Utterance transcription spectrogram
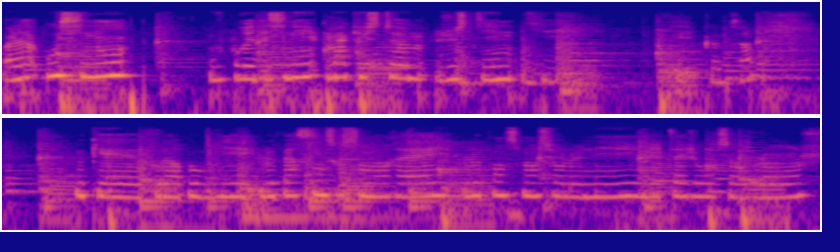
voilà, ou sinon, vous pourrez dessiner ma custom Justine qui est comme ça. Donc, il faudra pas oublier le piercing sur son oreille, le pansement sur le nez, les taches rousseur blanche.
